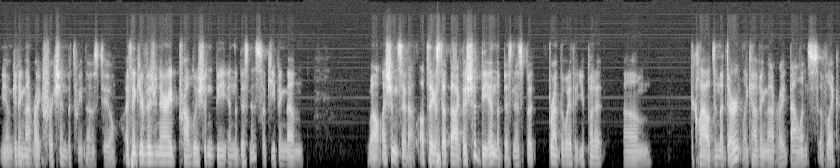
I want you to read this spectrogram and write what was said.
you know getting that right friction between those two. I think your visionary probably shouldn't be in the business so keeping them well i shouldn't say that. I'll take a step back. They should be in the business but brent the way that you put it um, the clouds in the dirt like having that right balance of like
